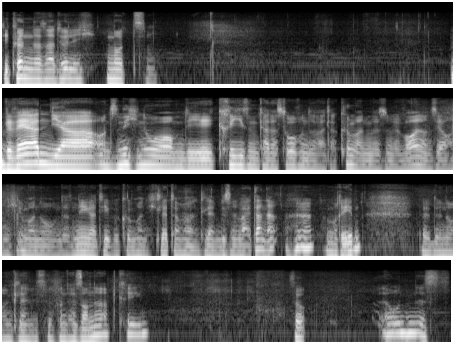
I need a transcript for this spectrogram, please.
die können das natürlich nutzen. Wir werden ja uns nicht nur um die Krisen, Katastrophen und so weiter kümmern müssen. Wir wollen uns ja auch nicht immer nur um das Negative kümmern. Ich kletter mal ein klein bisschen weiter ne? beim Reden, damit wir noch ein klein bisschen von der Sonne abkriegen. So, da unten ist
